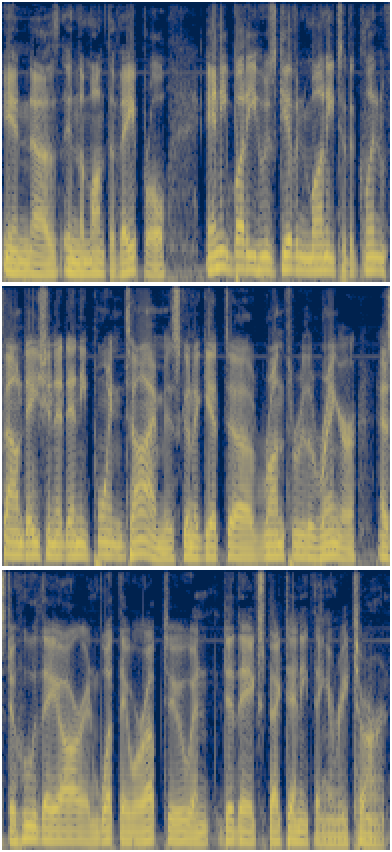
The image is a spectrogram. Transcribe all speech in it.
in uh, in the month of April. Anybody who's given money to the Clinton Foundation at any point in time is going to get uh, run through the wringer as to who they are and what they were up to, and did they expect anything in return.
